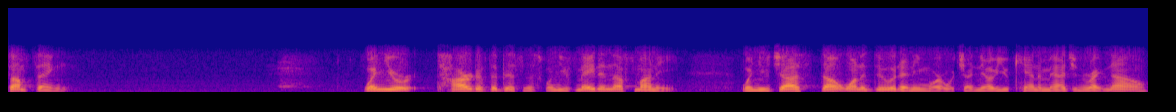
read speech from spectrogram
something when you're tired of the business, when you've made enough money, when you just don't want to do it anymore, which I know you can't imagine right now,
